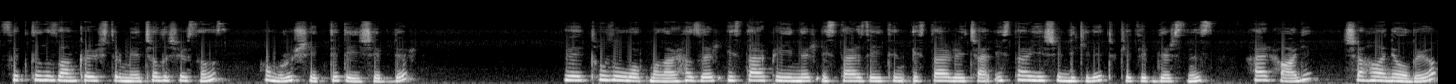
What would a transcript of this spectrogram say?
Sıktığınız an karıştırmaya çalışırsanız hamurun şekli değişebilir. Ve tuzlu lokmalar hazır. İster peynir, ister zeytin, ister reçel, ister yeşillik ile tüketebilirsiniz. Her hali şahane oluyor.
